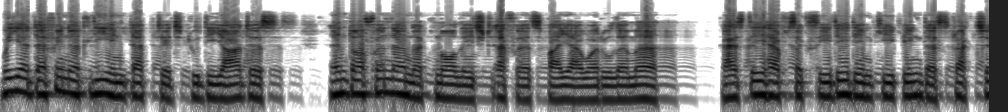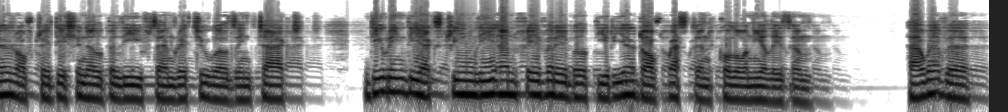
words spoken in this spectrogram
We are definitely indebted to the arduous and often unacknowledged efforts by our ulama, as they have succeeded in keeping the structure of traditional beliefs and rituals intact during the extremely unfavorable period of Western colonialism. However,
